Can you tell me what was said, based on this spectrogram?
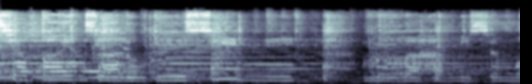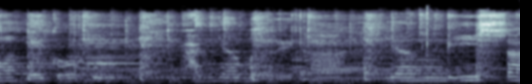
Siapa yang selalu di sini Memahami semua egoku Hanya mereka yang bisa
